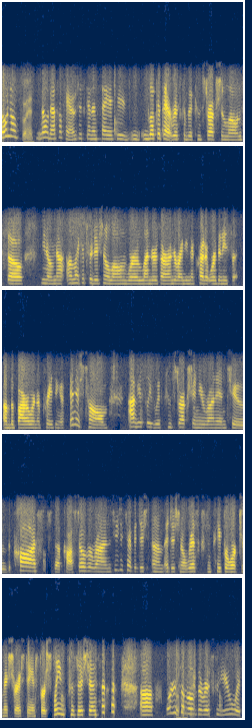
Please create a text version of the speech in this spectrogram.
Oh no. Go ahead. No, that's okay. I was just going to say if you look at that risk of the construction loan, so you know, not unlike a traditional loan where lenders are underwriting the creditworthiness of the borrower and appraising a finished home. Obviously, with construction, you run into the costs, the cost overruns. You just have addi- um, additional risks and paperwork to make sure I stay in first lien position. uh, what are some of the risks you would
